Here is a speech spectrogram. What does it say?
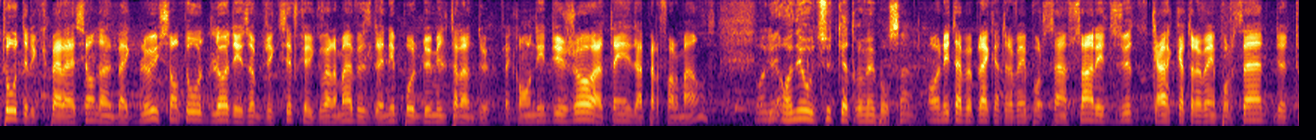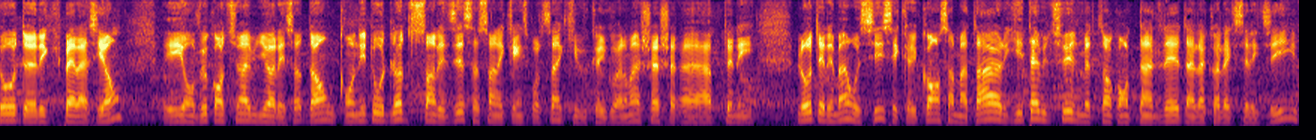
taux de récupération dans le bac bleu. Ils sont au-delà des objectifs que le gouvernement veut se donner pour 2032. Fait qu'on est déjà atteint la performance. On est, au-dessus de 80% On est à peu près à 80% 118 à 80% de taux de récupération. Et on veut continuer à améliorer ça. Donc, on est au-delà du 70 à 75% que le gouvernement cherche à, obtenir. L'autre élément aussi, c'est que le consommateur, il est habitué de mettre son contenant de lait dans la collecte sélective.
